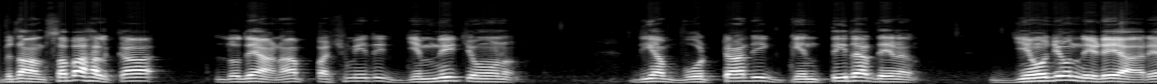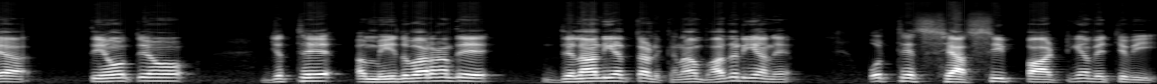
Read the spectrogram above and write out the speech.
ਵਿਧਾਨ ਸਭਾ ਹਲਕਾ ਲੁਧਿਆਣਾ ਪੱਛਮੀ ਦੀ ਜਿਮਨੀ ਚੋਣ ਦੀਆਂ ਵੋਟਾਂ ਦੀ ਗਿਣਤੀ ਦਾ ਦਿਨ ਜਿਉਂ-ਜਿਉਂ ਨੇੜੇ ਆ ਰਿਹਾ, ਤਿਉਂ-ਤਿਉਂ ਜਿੱਥੇ ਉਮੀਦਵਾਰਾਂ ਦੇ ਦਿਲਾਂ ਦੀਆਂ ਧੜਕਣਾਂ ਵੱਧ ਰਹੀਆਂ ਨੇ, ਉੱਥੇ ਸਿਆਸੀ ਪਾਰਟੀਆਂ ਵਿੱਚ ਵੀ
